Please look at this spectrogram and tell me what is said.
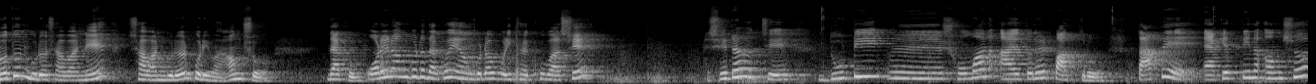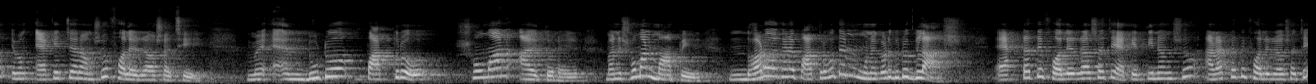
নতুন গুঁড়ো সাবানে সাবান গুঁড়োর পরিমাণ অংশ। দেখো, পরের অঙ্কটা দেখো, এই অঙ্কটাও পরীক্ষায় খুব আসে। সেটা হচ্ছে দুটি সমান আয়তনের পাত্র। তাতে একের তিন অংশ এবং একের চার অংশ ফলের রস আছে। দুটো পাত্র সমান আয়তনের মানে সমান মাপের। ধরো এখানে পাত্র বলতে আমি মনে করো দুটো গ্লাস। একটাতে ফলের রস আছে একের তিন অংশ আর একটাতে ফলের রস আছে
